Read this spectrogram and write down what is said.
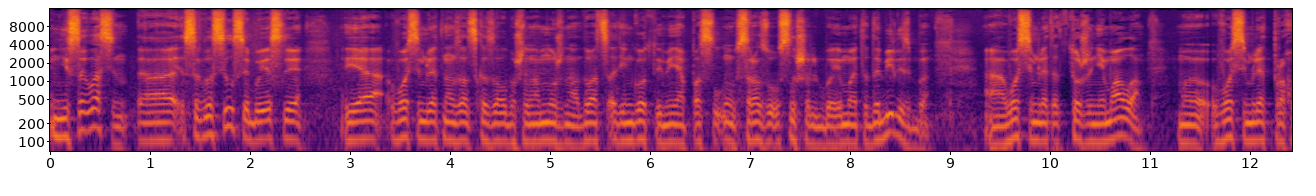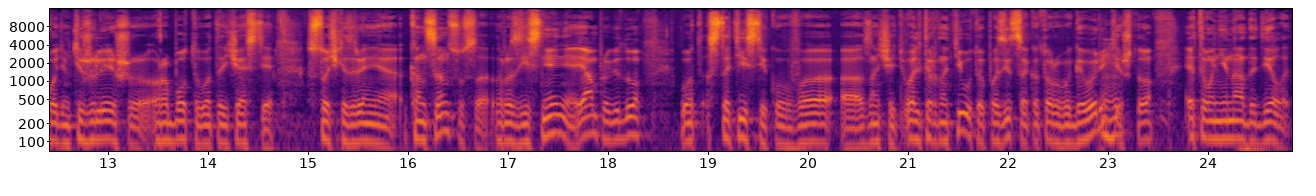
Не согласен. А, согласился бы, если я 8 лет назад сказал бы, что нам нужно 21 год, и меня посл... сразу услышали бы, и мы это добились бы. 8 а, лет – это тоже немало. Мы 8 лет проходим тяжелейшую работу в этой части с точки зрения консенсуса, разъяснения. Я вам приведу вот статистику в, а, значит, в альтернативу той позиции, о которой вы говорите, угу. что этого не надо делать.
